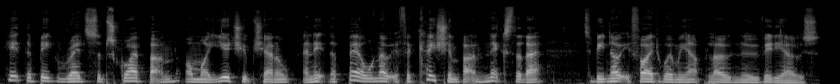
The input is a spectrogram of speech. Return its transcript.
hit the big red subscribe button on my YouTube channel and hit the bell notification button next to that to be notified when we upload new videos.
